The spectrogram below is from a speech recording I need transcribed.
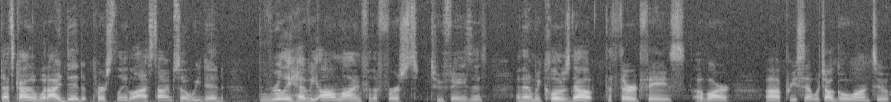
that's kind of what I did personally the last time. So we did really heavy online for the first two phases, and then we closed out the third phase of our uh, preset, which I'll go on to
